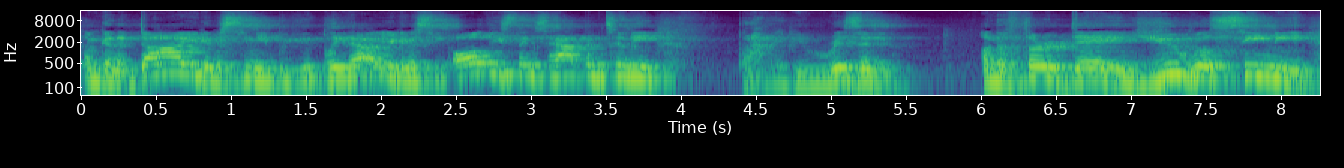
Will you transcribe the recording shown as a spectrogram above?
I'm going to die, you're going to see me bleed out, you're going to see all these things happen to me, but I'm going to be risen on the third day, and you will see me,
